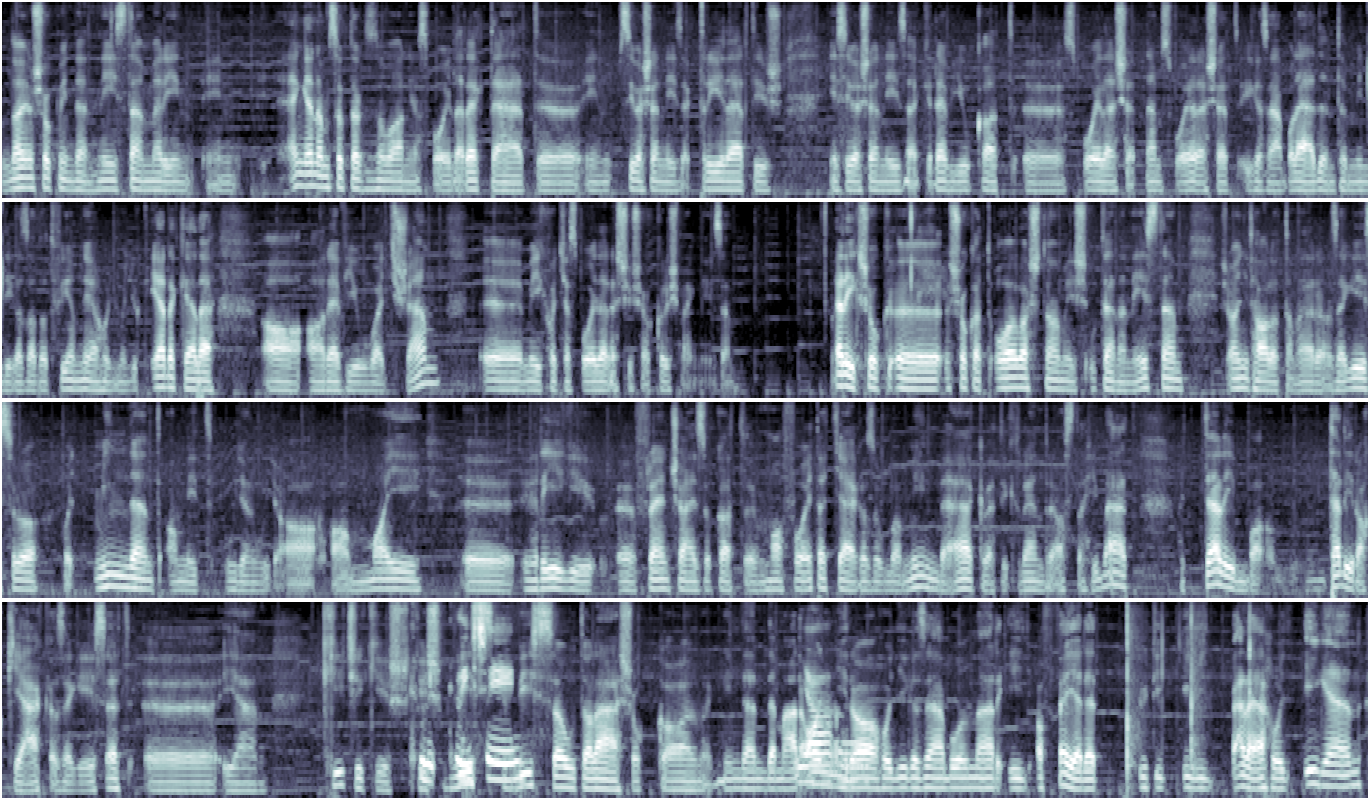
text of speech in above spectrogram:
nagyon sok mindent néztem, mert én, én engem nem szoktak zavarni a spoilerek, tehát én szívesen nézek trailert is, én szívesen nézek review-kat, spoilereset, nem spoilereset, igazából eldöntöm mindig az adott filmnél, hogy mondjuk érdekel-e a, a review vagy sem, még hogyha spoileres is, akkor is megnézem elég sok, ö, sokat olvastam, és utána néztem, és annyit hallottam erre az egészről, hogy mindent, amit ugyanúgy a, a mai ö, régi ö, franchise-okat ma folytatják, azokban mindbe elkövetik rendre azt a hibát, hogy teliba, telirakják az egészet ö, ilyen kicsi kis, kis vissz, visszautalásokkal, meg minden, de már ja. annyira, hogy igazából már így a fejedet ütik így bele, hogy igen,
